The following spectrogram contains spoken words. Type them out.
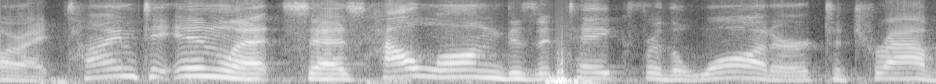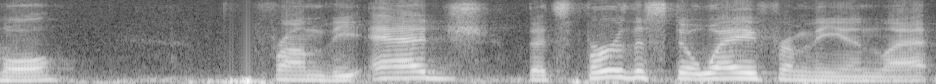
All right, time to inlet says how long does it take for the water to travel from the edge that's furthest away from the inlet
